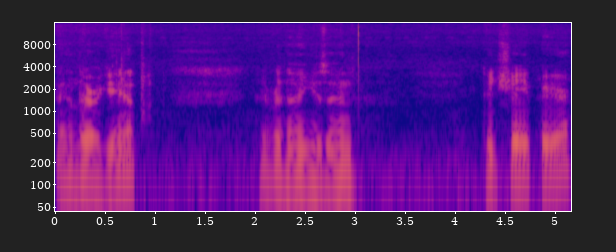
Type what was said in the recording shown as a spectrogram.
And there again, everything is in good shape here.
